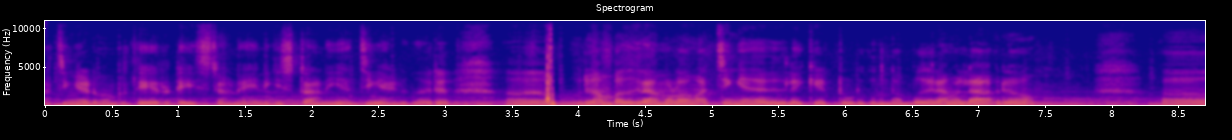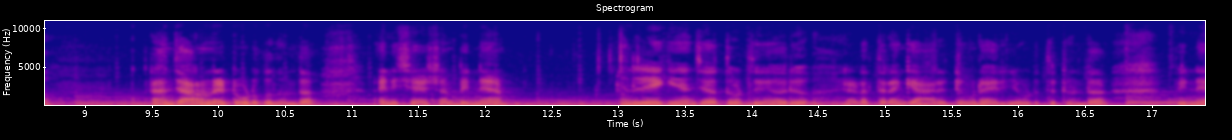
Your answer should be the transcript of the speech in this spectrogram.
അച്ചിങ്ങ ഇടുമ്പോൾ പ്രത്യേക ഒരു ടേസ്റ്റാണ്. എനിക്കിഷ്ടമാണ് ഈ അച്ചിങ്ങ ഇടുന്നത്. ഒരു ഒരു അമ്പത് ഗ്രാമോളം അച്ചിങ്ങ ഞാൻ ഇതിലേക്ക് ഇട്ട് കൊടുക്കുന്നുണ്ട്. അമ്പത് ഗ്രാമല്ല ഒരു ഒരു അഞ്ചാറെണ്ണം ഇട്ട് കൊടുക്കുന്നുണ്ട്. അതിന് ശേഷം പിന്നെ ഇതിലേക്ക് ഞാൻ ചേർത്ത് കൊടുത്തിട്ട് ഒരു ഇടത്തരം ക്യാരറ്റും കൂടെ അരിഞ്ഞു കൊടുത്തിട്ടുണ്ട്. പിന്നെ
